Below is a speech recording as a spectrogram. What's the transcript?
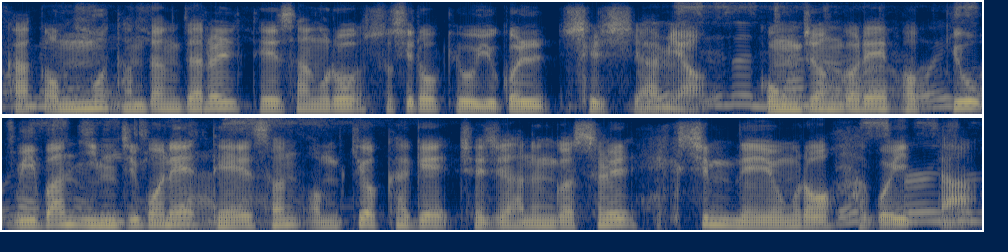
각 업무 담당자를 대상으로 수시로 교육을 실시하며 공정거래 법규 위반 임직원에 대해선 엄격하게 제재하는 것을 핵심 내용으로 하고 있다.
